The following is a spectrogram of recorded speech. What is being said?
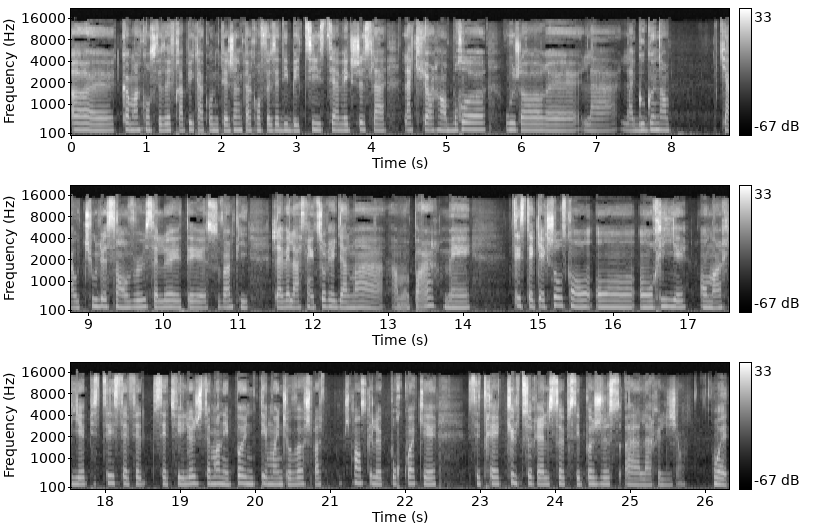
ah, euh, comment qu'on se faisait frapper quand on était jeune, quand on faisait des bêtises, avec juste la, la cuillère en bras ou genre la, la gougoune en caoutchouc, là, si on veut. Celle-là était souvent, puis j'avais la ceinture également à, mon père, mais c'était quelque chose qu'on on, riait, on en riait. Puis cette, cette fille-là, justement, n'est pas une témoin de Jéhovah. Je, je pense que le pourquoi que c'est très culturel, ça, puis c'est pas juste à la religion. Ouais,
